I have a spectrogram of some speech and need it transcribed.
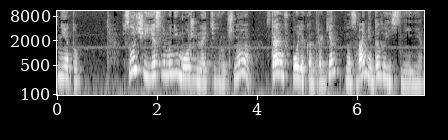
Нету. В случае, если мы не можем найти вручную, ставим в поле контрагент название до выяснения.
